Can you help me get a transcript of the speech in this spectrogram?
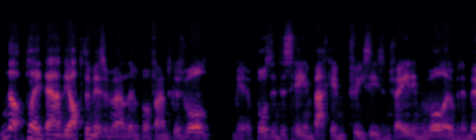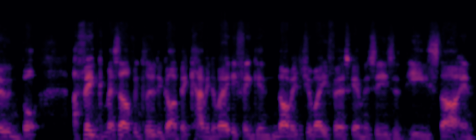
not played down the optimism around Liverpool fans because we're all you know buzzing to see him back in pre-season training. We're all over the moon, but I think myself included got a bit carried away thinking Norwich away first game of the season, he's starting.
